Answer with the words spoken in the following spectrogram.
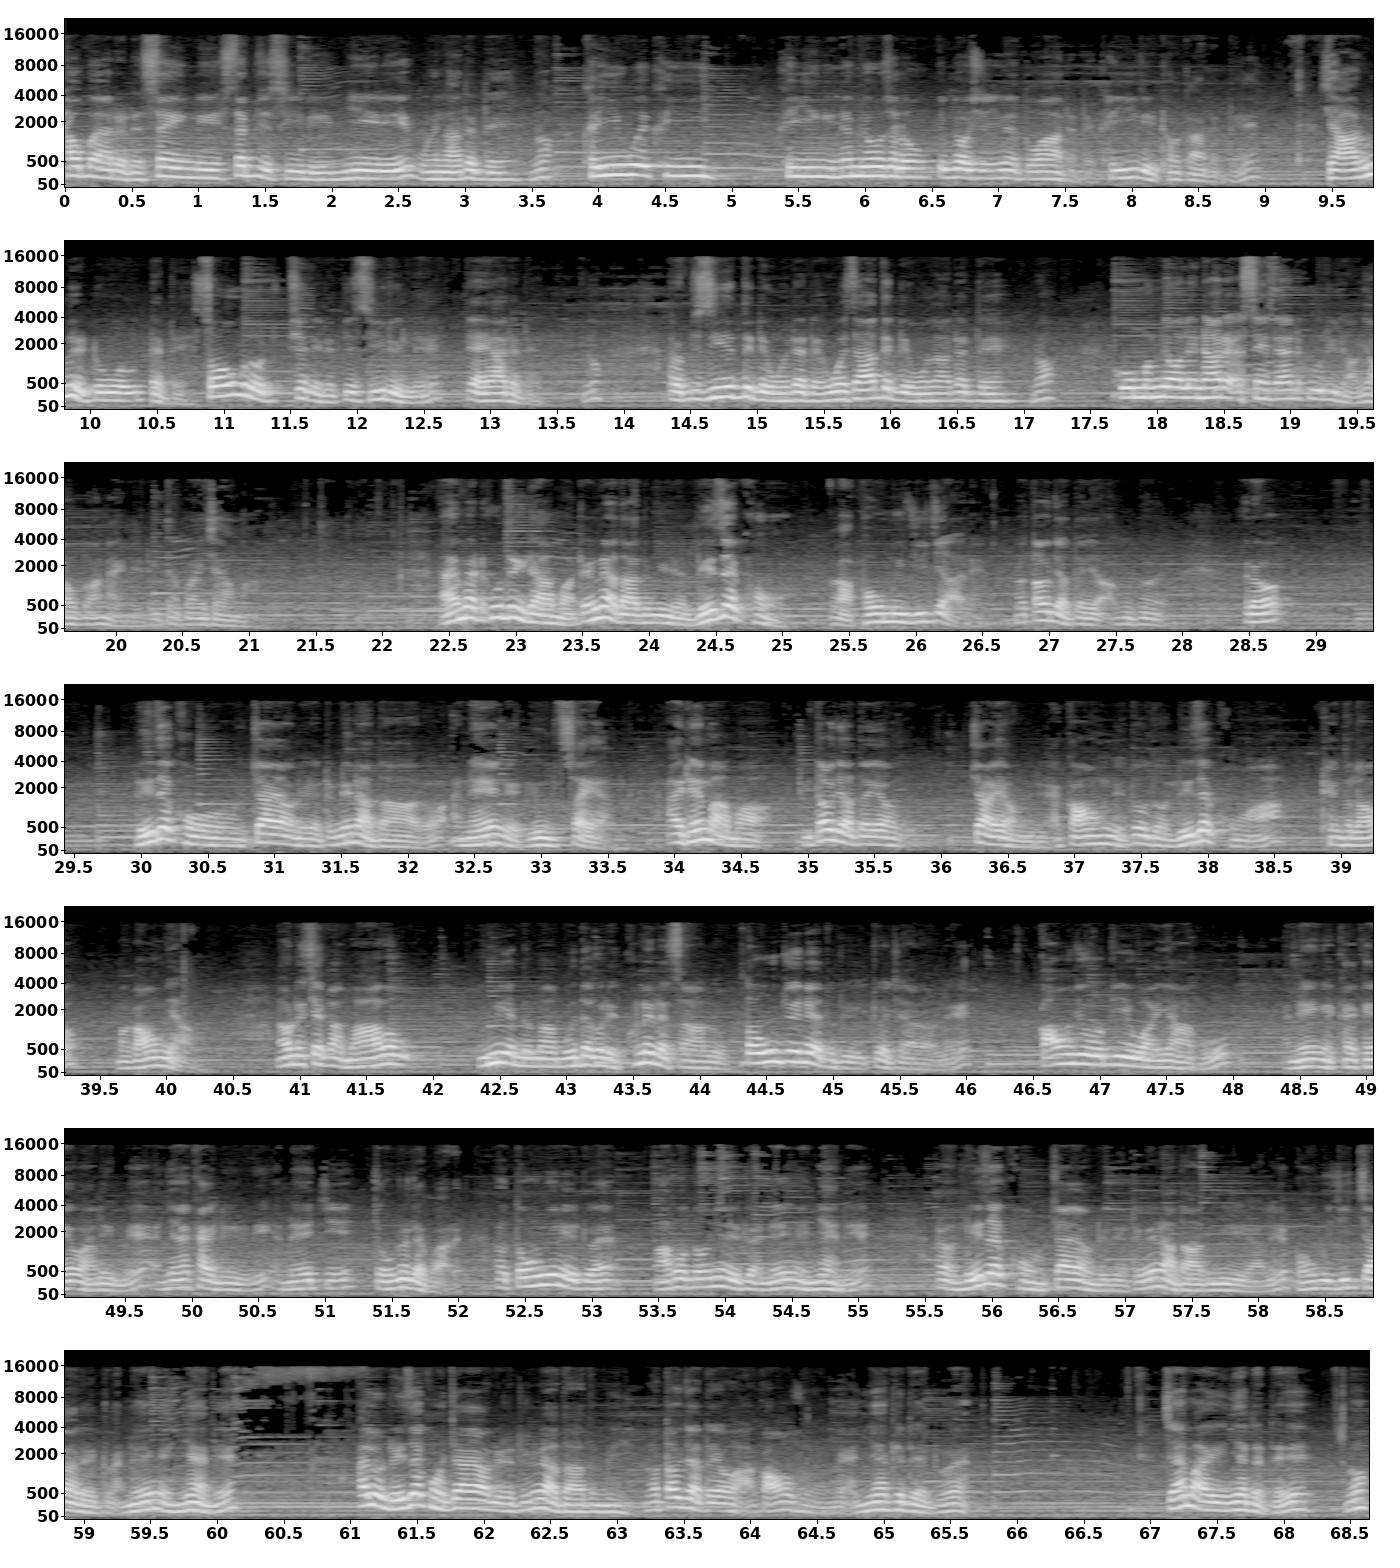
ထောက်ပံ့ရတဲ့စိန်တွေစက်ပစ္စည်းတွေမြေတွေဝင်လာတတ်တယ်เนาะခရီးဝေးခရီးခရီးနှမျိုးစလုံးပျော်ပျော်ရွှင်ရွှင်နဲ့သွားရတတ်တယ်ခရီးတွေထွက်ကားတတ်တယ် ယာရုတွေတိုးတက်တယ်စုံးမလို့ဖြစ်နေတဲ့ပစ္စည်းတွေလည်းပြန်ရတတ်တယ်နော်အဲ့တော့ပစ္စည်းအသစ်တွေဝင်တတ်တယ်ဝယ်စားအသစ်တွေဝင်လာတတ်တယ်နော်ကိုမမျော်လင့်ထားတဲ့အစင်တန်းတစ်ခုထိတောင်ရောက်သွားနိုင်တယ်ဒီတပ်ပိုင်းချာမှာအဲမဲ့တစ်ခုတည်းထားမှာတင်းရသားသမီးတွေ40ခွန်ကဘုံမီကြီးကြတယ်နော်တောက်ကြတဲ့ရအခုပြောတယ်အဲ့တော့40ခွန်ကြာရောက်နေတဲ့တင်းရသားကတော့အ ਨੇ ငယ် view စိုက်ရမယ်အဲ့ထဲမှာမှဒီတောက်ကြတဲ့ရောက်ကြာရောက်နေတယ်အကောင်းနေတော့တော့40ခွန်က ထင်သလောက်မကောင်းပြန်နောက်တစ်ချက်ကမဟာဘုတ်မိမိရဲ့မြန်မာမွေးသက်ခွင့်တွေခုနှစ်နဲ့စားလို့သုံးကျွေးတဲ့သူတွေတွေ့ကြတော့လေကောင်းကျိုးအပြည့်အဝရဖို့အနေငယ်ခက်ခဲပါလိမ့်မယ်အညာခိုက်လေးတွေအနေချင်းကြုံတွေ့တတ်ပါတယ်အဲတော့သုံးကျွေးတွေအတွက်မဟာဘုတ်သုံးကျွေးတွေအတွက်အနေငယ်ညံ့တယ်အဲ့တော့40ခွန်ကြာရောက်နေတဲ့တမင်လာသားသမီးတွေကလေဘုံမီကြီးကြာတဲ့အတွက်အနေငယ်ညံ့တယ်အဲ့လို40ခွန်ကြာရောက်နေတဲ့တမင်လာသားသမီးတော့တောက်ကြတဲ့ဟောအကောင်းဆုံးနဲ့အညံ့ဖြစ်တဲ့အတွက်ကျမ်းပါရင်ညက်တတ်တယ် နော်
